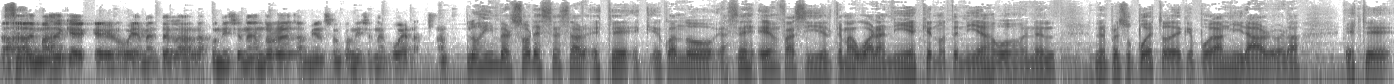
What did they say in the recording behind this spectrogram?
Además de que, obviamente las condiciones en dólares también son condiciones buenas. Los inversores, César, este, cuando haces énfasis el tema guaraní es que no tenías vos en el, en el presupuesto de que puedan mirar, ¿verdad? Este,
